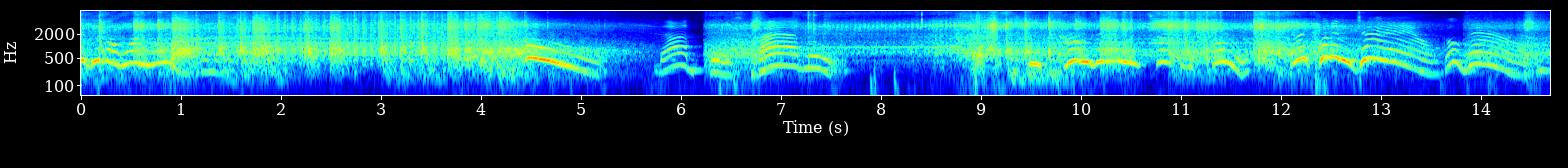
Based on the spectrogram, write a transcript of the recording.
Me give a one win. Oh, that is bad news. He comes in and tries to destroy me. And I put him down. Go down.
